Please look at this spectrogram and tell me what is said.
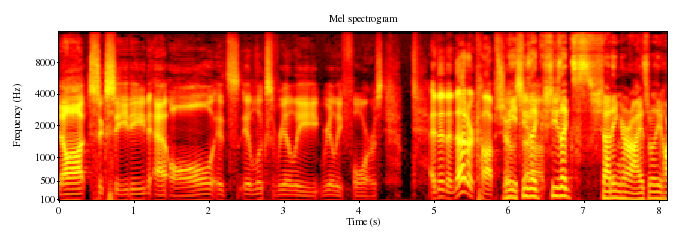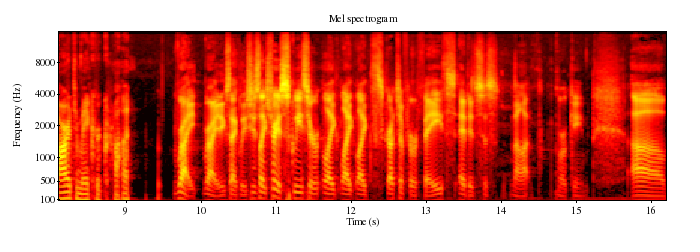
not succeeding at all it's it looks really really forced and then another cop shows Wait, she's up. like she's like shutting her eyes really hard to make her cry. Right right exactly. She's like trying to squeeze her like like like scratch up her face and it's just not working. Um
